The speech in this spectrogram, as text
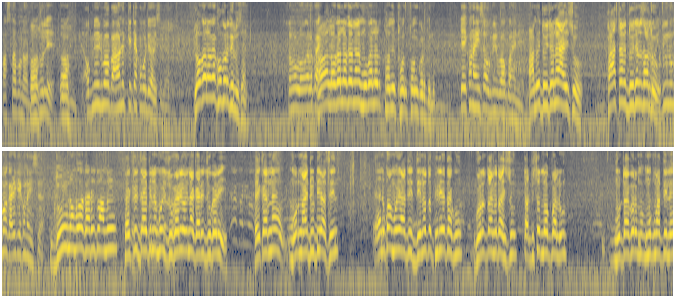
পাঁচটা পোন্ধৰত অঁ। গধূলি অঁ। অগ্নিনিৰ্বাহ বাহনে কেতিয়া খবৰ দিয়া হৈছিলে? লগে লগে খবৰ দিলোঁ ছাৰ তেওঁলোক লগে লগে অঁ আহিছে। লগে লগে মানে মোবাইলত আমি ফোন ফোন কৰি দিলোঁ। কেইখন আহিছে অগ্নিনিৰ্বাহক বাহিনী? আমি দুইজনে আহিছোঁ। ফাৰ্ষ্ট আমি দুইজনে চালোঁ। জুই নোমোৱা গাড়ী কেইখন আহিছে? দুই নম্বৰ গাড়ীটো আমি ফেক্টৰীত যাই পিনে মই যোগাৰী হয় না গাড়ী যোগাৰী সেইকাৰণে মোৰ নাইট ডিউটি আছিল। এনেকুৱা মই আজি দিনতো ফ্ৰীয়ে থাকোঁ ঘৰৰ টাইমত আহিছোঁ তাৰপিছত লগ পালোঁ। মোৰ ড্ৰাইভাৰ মোক মাতিলে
